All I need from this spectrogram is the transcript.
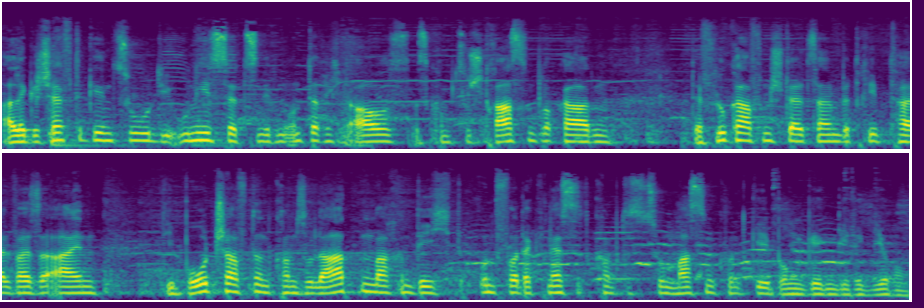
Alle Geschäfte gehen zu, die Unis setzen ihren Unterricht aus, es kommt zu Straßenblockaden, der Flughafen stellt seinen Betrieb teilweise ein, die Botschaften und Konsulaten machen dicht und vor der Knesset kommt es zu Massenkundgebungen gegen die Regierung.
